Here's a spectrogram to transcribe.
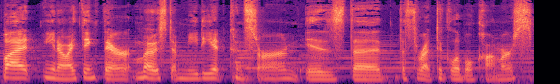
But, you know, I think their most immediate concern is the, the threat to global commerce.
